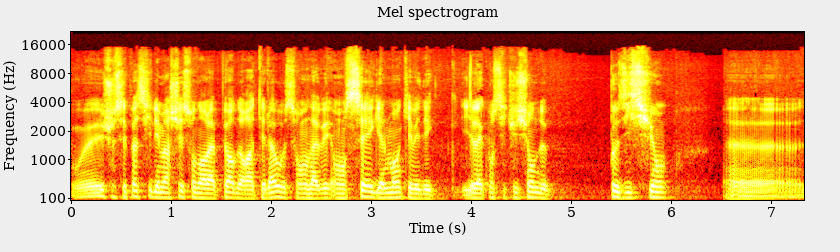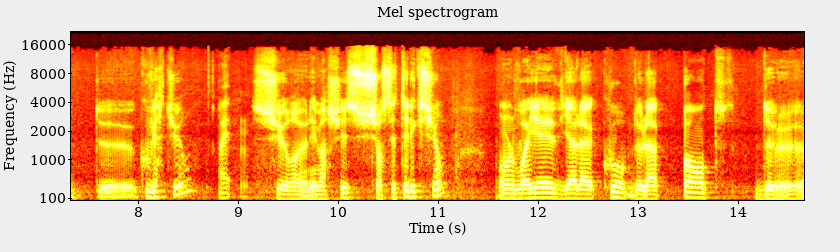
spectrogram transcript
Oui, je ne sais pas si les marchés sont dans la peur de rater la hausse. On, avait, on sait également qu'il y avait des, il y a la constitution de positions euh, de couverture sur les marchés sur cette élection. On le voyait via la courbe de la pente de,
